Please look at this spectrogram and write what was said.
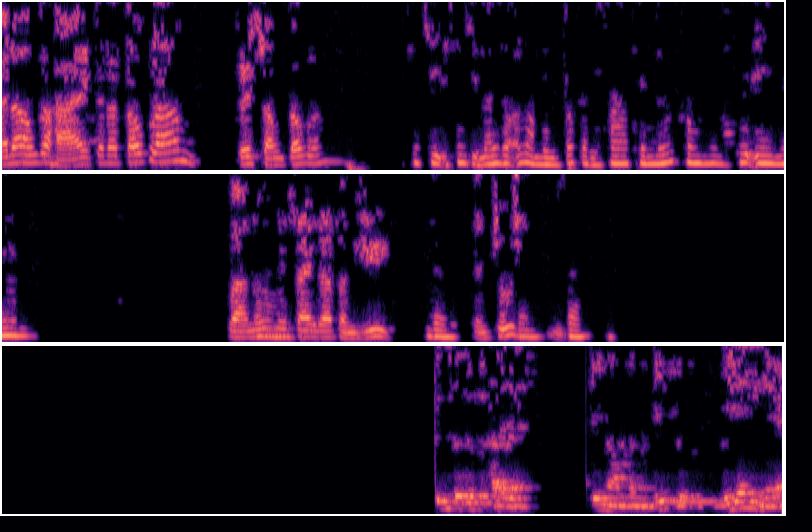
cái đó không có hại cái đó tốt lắm. Cái sống tốt lắm. Xin chị xin chị nói rõ là mình có cần pha thêm nước không? Cứ y lên. Và nó mới xảy ra thành jus, thành juice. Kính thưa Thầy, khi nào mình biết được vía nhẹ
